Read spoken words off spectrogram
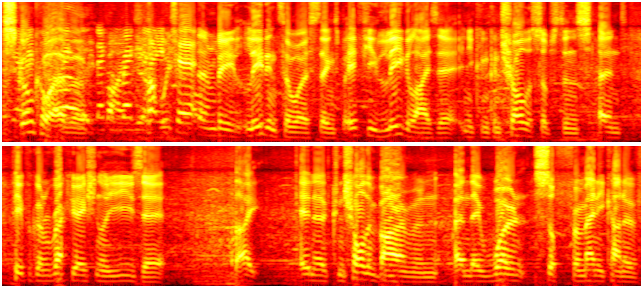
skunk or whatever, They can which it. then be leading to worse things. But if you legalise it and you can control the substance and people can recreationally use it, like in a controlled environment, and they won't suffer from any kind of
